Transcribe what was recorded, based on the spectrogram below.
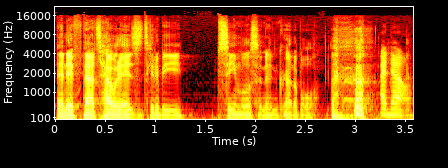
and if that's how it is, it's gonna be seamless and incredible. I know.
